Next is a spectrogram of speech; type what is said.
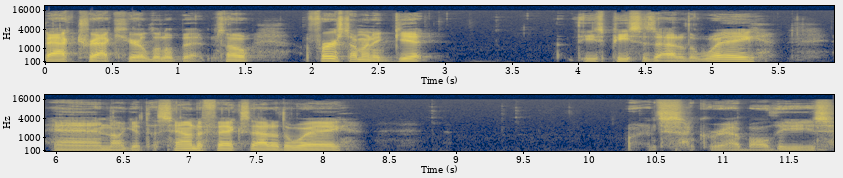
backtrack here a little bit. So first I'm going to get these pieces out of the way and I'll get the sound effects out of the way. Let's grab all these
